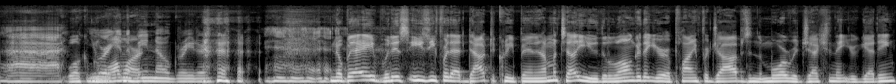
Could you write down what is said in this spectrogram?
Ah, Welcome you to were going to be no greeter. no, but hey, but it's easy for that doubt to creep in. And I'm gonna tell you, the longer that you're applying for jobs and the more rejection that you're getting,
